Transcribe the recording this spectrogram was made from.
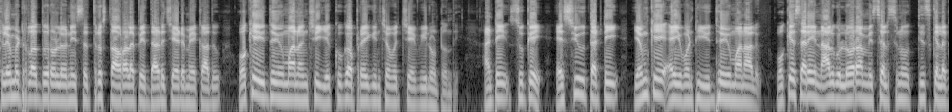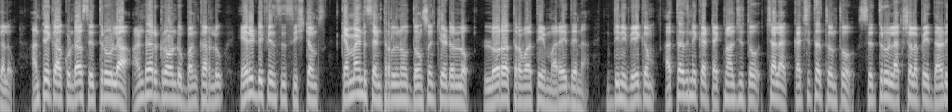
కిలోమీటర్ల దూరంలోని శత్రు స్థావరాలపై దాడి చేయడమే కాదు ఒకే యుద్ధ విమానం నుంచి ఎక్కువగా ప్రయోగించవచ్చే వీలుంటుంది. అంటే సుకే ఎస్యు థర్టీ ఎంకేఐ వంటి యుద్ధ విమానాలు. ఒకేసారి నాలుగు లోరా మిస్సైల్స్ను తీసుకెళ్ళగలవు. అంతేకాకుండా శత్రువుల అండర్ గ్రౌండ్ బంకర్లు ఎయిర్ డిఫెన్స్ సిస్టమ్స్ కమాండ్ సెంటర్లను ధ్వంసం చేయడంలో లోరా తర్వాతే మరేదైనా. దీని వేగం అత్యాధునిక టెక్నాలజీతో చాలా ఖచ్చితత్వంతో శత్రు లక్ష్యాలపై దాడి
